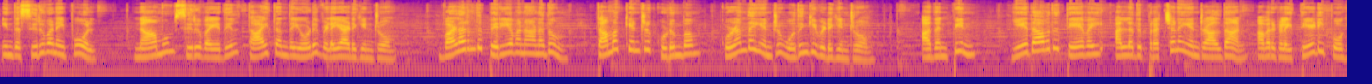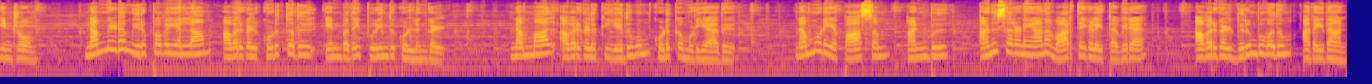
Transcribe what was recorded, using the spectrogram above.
இந்த சிறுவனைப் போல் நாமும் சிறுவயதில் தாய் தந்தையோடு விளையாடுகின்றோம். வளர்ந்து பெரியவனானதும் தமக்கென்று குடும்பம் குழந்தை என்று ஒதுங்கி விடுகின்றோம். அதன்பின் ஏதாவது தேவை அல்லது பிரச்சனை என்றால்தான் அவர்களை தேடிப் போகின்றோம். நம்மிடம் இருப்பவையெல்லாம் அவர்கள் கொடுத்தது என்பதை புரிந்து கொள்ளுங்கள். நம்மால் அவர்களுக்கு எதுவும் கொடுக்க முடியாது. நம்முடைய பாசம் அன்பு அனுசரணையான வார்த்தைகளைத் தவிர அவர்கள் விரும்புவதும் அதைதான்.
